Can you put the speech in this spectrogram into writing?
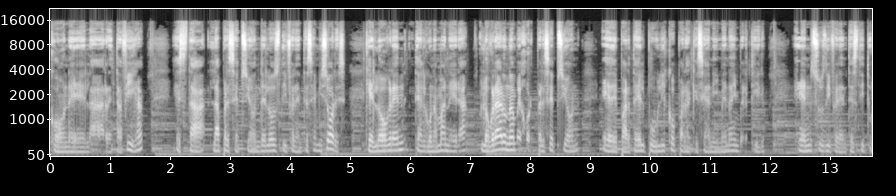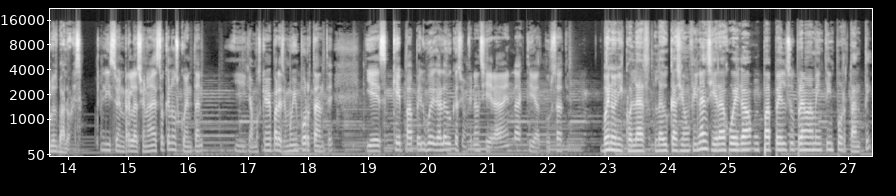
con eh, la renta fija, está la percepción de los diferentes emisores, que logren de alguna manera lograr una mejor percepción eh, de parte del público para que se animen a invertir en sus diferentes títulos valores. Listo, en relación a esto que nos cuentan, y digamos que me parece muy importante, y es qué papel juega la educación financiera en la actividad bursátil. Bueno, Nicolás, la educación financiera juega un papel supremamente importante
